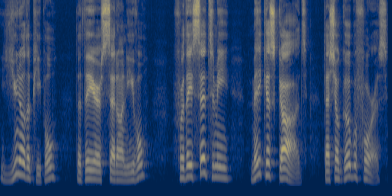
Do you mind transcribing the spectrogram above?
You know the people that they are set on evil. For they said to me, Make us gods that shall go before us.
